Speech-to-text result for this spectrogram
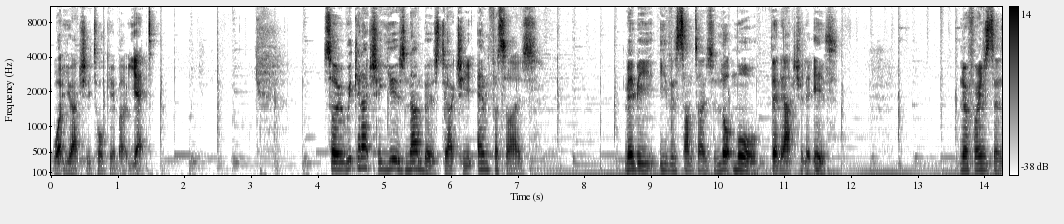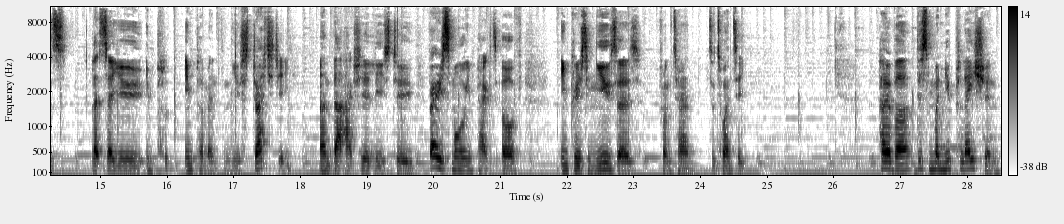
what you're actually talking about yet. So we can actually use numbers to actually emphasize maybe even sometimes a lot more than it actually is. You know, for instance, let's say you impl- implement a new strategy and that actually leads to very small impact of increasing users from 10 to 20. However, this manipulation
